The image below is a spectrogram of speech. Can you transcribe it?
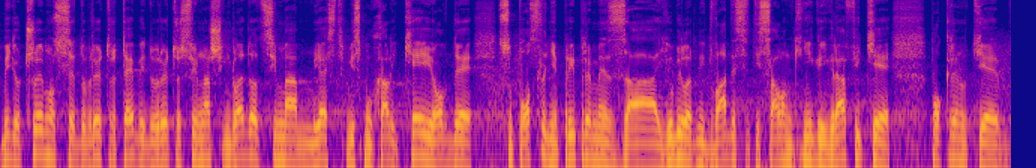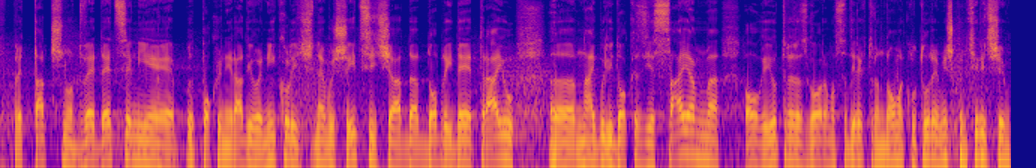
Biljo, čujemo se, dobro jutro tebi, dobro jutro svim našim gledalcima. Jest, mi smo u Hali Kej, ovde su poslednje pripreme za jubilarni 20. salon knjiga i grafike. Pokrenut je pred tačno dve decenije pokojni Radivoj Nikolić, Nebojša Icić, a da dobre ideje traju. E, najbolji dokaz je sajam. Ovoga jutra razgovaramo sa direktorom Doma kulture Miškom Ćirićem.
